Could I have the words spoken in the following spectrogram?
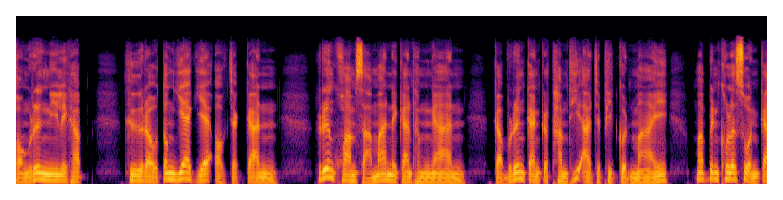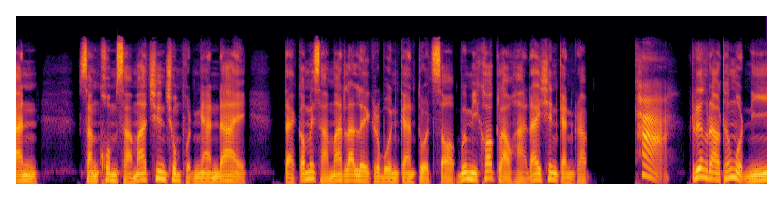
ของเรื่องนี้เลยครับ คือเราต้องแยกแยะออกจากกัน เรื่องความสามารถในการทำงาน กับเรื่องการกระทำที่อาจจะผิดกฎหมาย มาเป็นคนละส่วนกัน สังคมสามารถชื่นชมผลงานได้ แต่ก็ไม่สามารถละเลยกระบวนการตรวจสอบเมื่อมีข้อกล่าวหาได้เช่นกันครับ ค่ะ เรื่องราวทั้งหมดนี้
